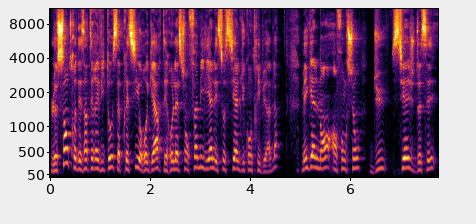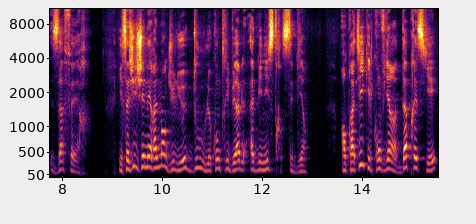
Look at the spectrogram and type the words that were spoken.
Le centre des intérêts vitaux s'apprécie au regard des relations familiales et sociales du contribuable, mais également en fonction du siège de ses affaires. Il s'agit généralement du lieu d'où le contribuable administre ses biens. En pratique, il convient d'apprécier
